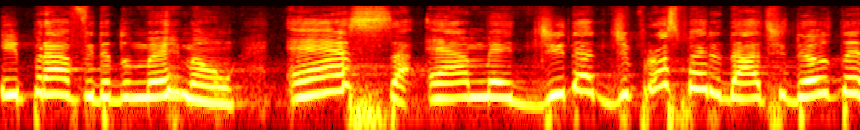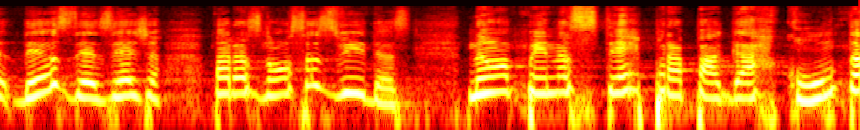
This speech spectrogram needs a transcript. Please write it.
e para a vida do meu irmão. Essa é a medida de prosperidade que Deus, Deus deseja para as nossas vidas. Não apenas ter para pagar conta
